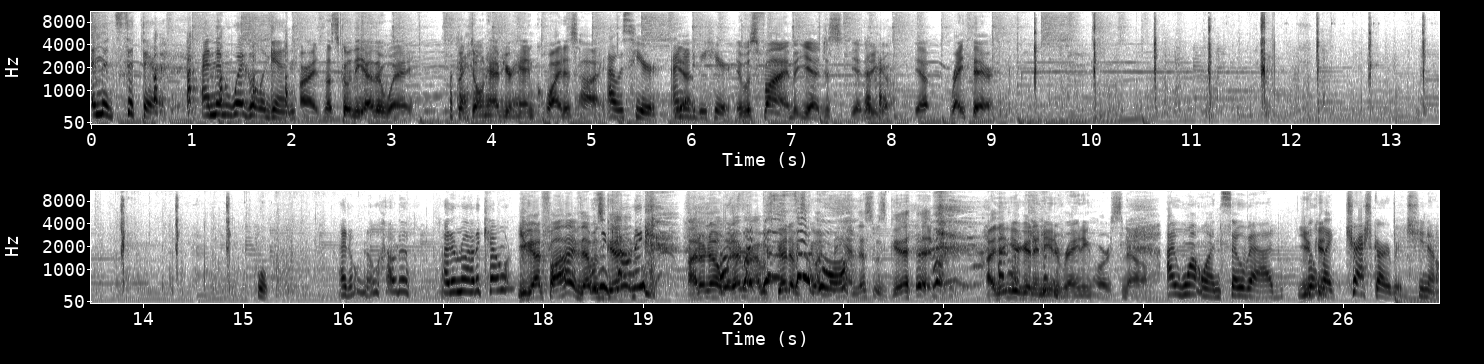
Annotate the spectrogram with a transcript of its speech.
and then sit there and then wiggle again. All right, let's go the other way. Okay. But don't have your hand quite as high. I was here. I Yeah. need to be here. It was fine, but yeah, just yeah, there you go. Yep, right there. Cool. I don't know how to. I don't know how to count. You got five. That was good. counting. I don't know. I was Whatever. like, I was this good. I was so going, cool. man, this was good. I think you're gonna need a reining horse now. I want one so bad. You but can- like trash garbage, you know.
